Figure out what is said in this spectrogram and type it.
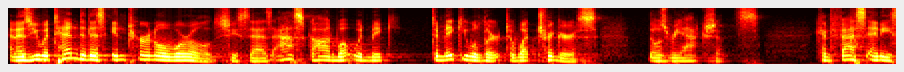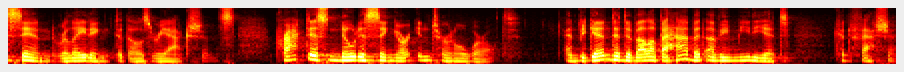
And as you attend to this internal world, she says, ask God what would make to make you alert to what triggers those reactions. Confess any sin relating to those reactions. Practice noticing your internal world and begin to develop a habit of immediate confession.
